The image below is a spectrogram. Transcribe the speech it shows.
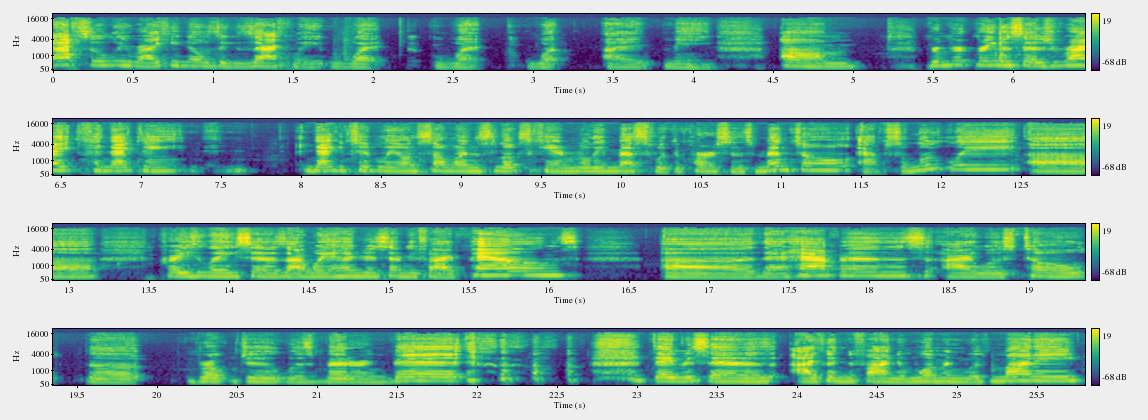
absolutely right. He knows exactly what what what I mean. Um, Brina says right. Connecting negatively on someone's looks can really mess with the person's mental. Absolutely. Uh, Crazy Lady says I weigh 175 pounds. Uh, that happens. I was told the broke dude was better in bed. David says, I couldn't find a woman with money.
